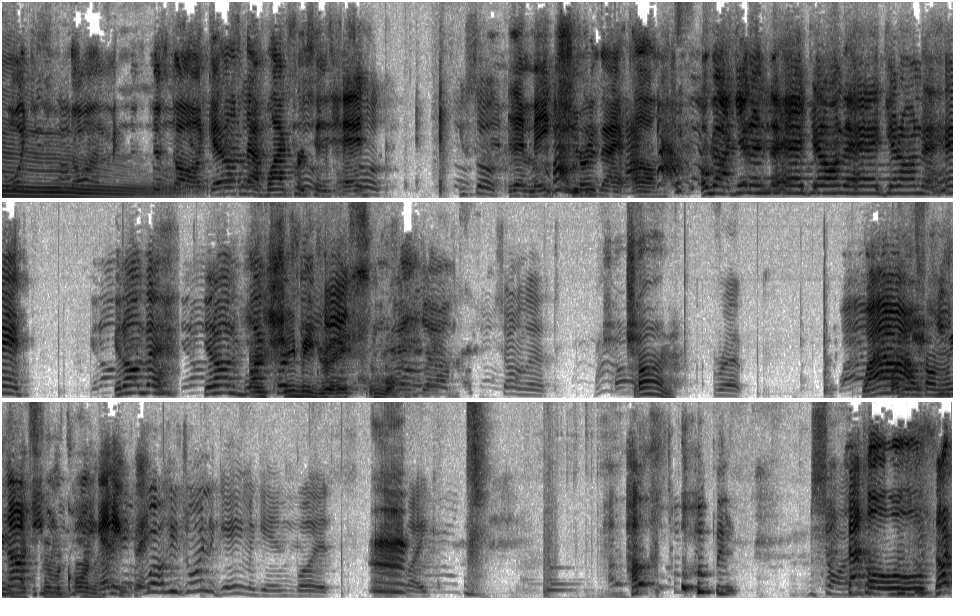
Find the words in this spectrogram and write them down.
Boy, just, uh, Mm. just uh, get on that black person's you head. You suck. And then make sure that um oh god get in the head get on the head get on the head get on the get on the black And she be person's Grace. head. Well, And, um, Shawn left. Shawn. Rip. Why wow Shawn he's leave? not He's still even recording. doing anything Well, he joined the game again, but like, how stupid Shawn. settle not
